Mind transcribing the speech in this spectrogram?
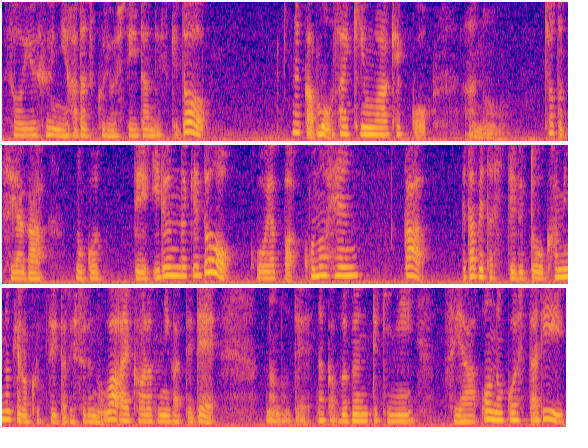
そういう風に肌作りをしていたんですけどなんかもう最近は結構あのちょっとツヤが残っているんだけどこうやっぱこの辺がベタベタしてると髪の毛がくっついたりするのは相変わらず苦手でなのでなんか部分的にツヤを残したり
